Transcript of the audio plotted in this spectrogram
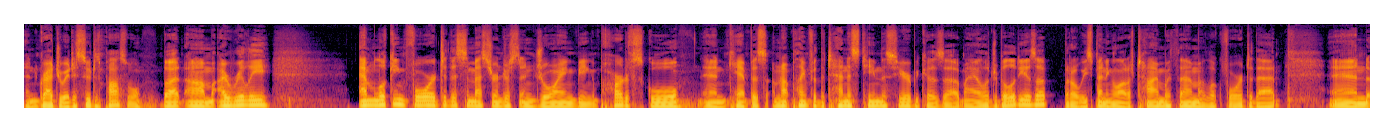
and graduate as soon as possible. But um, I really am looking forward to this semester and just enjoying being a part of school and campus. I'm not playing for the tennis team this year because uh, my eligibility is up, but I'll be spending a lot of time with them. I look forward to that. And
